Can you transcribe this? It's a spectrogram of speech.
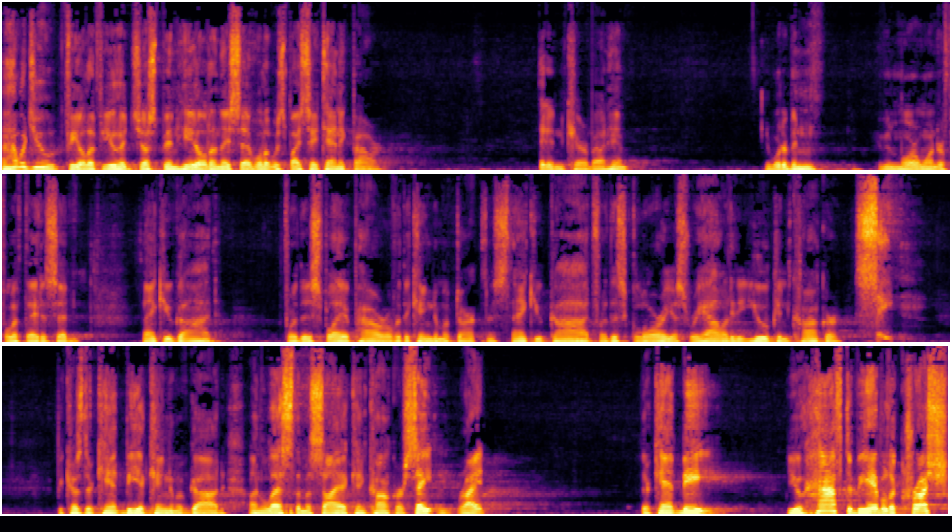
How would you feel if you had just been healed and they said, well, it was by satanic power? They didn't care about him. It would have been even more wonderful if they'd have said, thank you, God for the display of power over the kingdom of darkness. Thank you, God, for this glorious reality that you can conquer Satan. Because there can't be a kingdom of God unless the Messiah can conquer Satan, right? There can't be. You have to be able to crush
